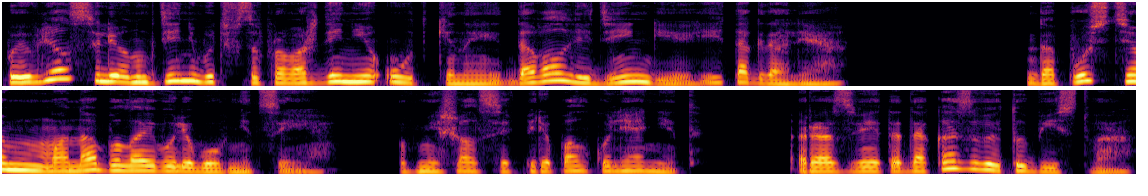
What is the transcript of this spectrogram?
появлялся ли он где-нибудь в сопровождении Уткиной, давал ли деньги и так далее». Допустим, она была его любовницей вмешался в перепалку Леонид. «Разве это доказывает убийство?»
